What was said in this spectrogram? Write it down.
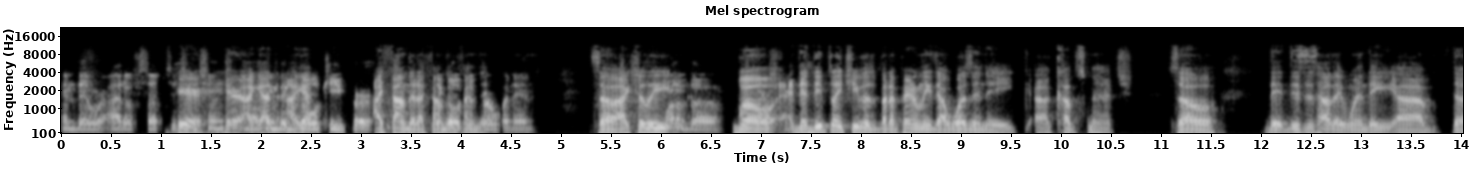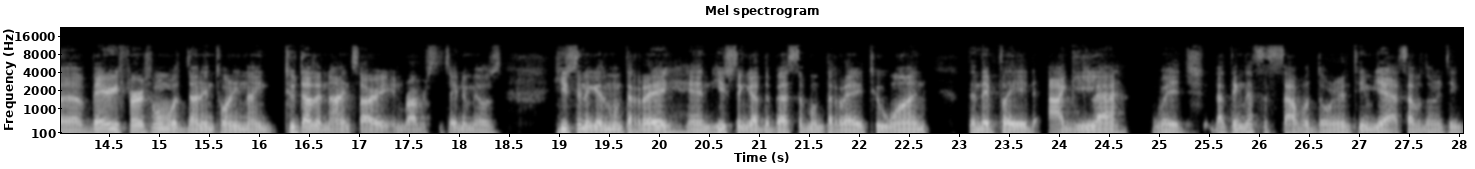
and they were out of substitutions. Here, here I, got the I goalkeeper. I found it. I found the it. goalkeeper found it. went in. So actually, one of the well, they did play Chivas, but apparently that wasn't a uh, Cups match. So they, this is how they went. They uh, the very first one was done in 29, 2009, sorry, in Robertson Stadium. It was Houston against Monterrey, and Houston got the best of Monterrey 2 1. Then they played Aguila, which I think that's a Salvadoran team. Yeah, Salvadoran team.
